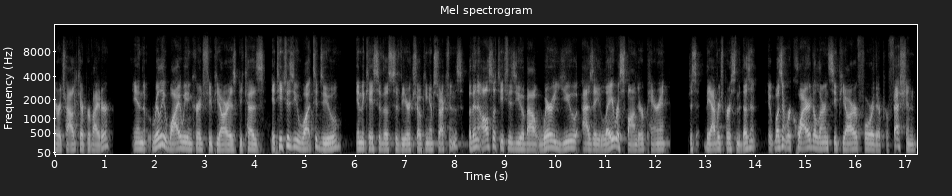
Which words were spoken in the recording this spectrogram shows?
or a child care provider. And really, why we encourage CPR is because it teaches you what to do in the case of those severe choking obstructions, but then it also teaches you about where you, as a lay responder, parent, just the average person that doesn't, it wasn't required to learn CPR for their profession,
